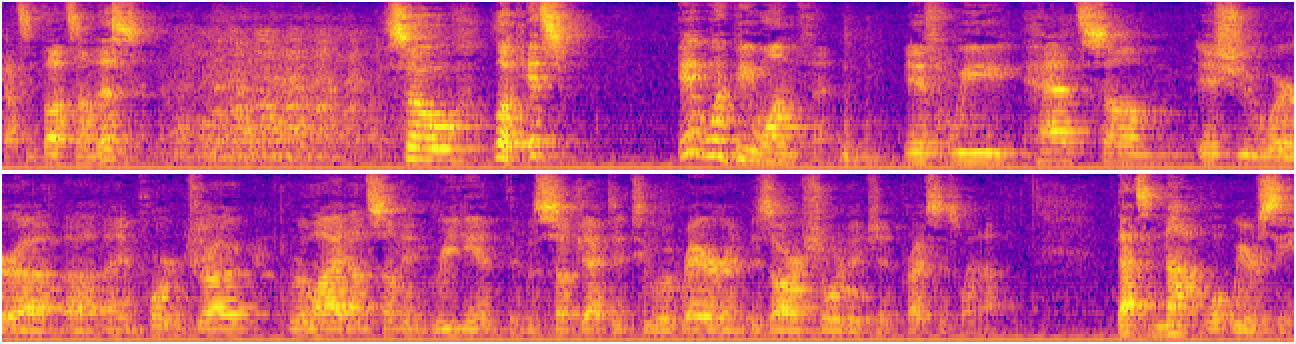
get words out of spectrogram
Got some thoughts on this? So, look, it's it would be one thing if we had some issue where uh, uh, an important drug relied on some ingredient that was subjected to a rare and bizarre shortage and prices went up. That's not what we are seeing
